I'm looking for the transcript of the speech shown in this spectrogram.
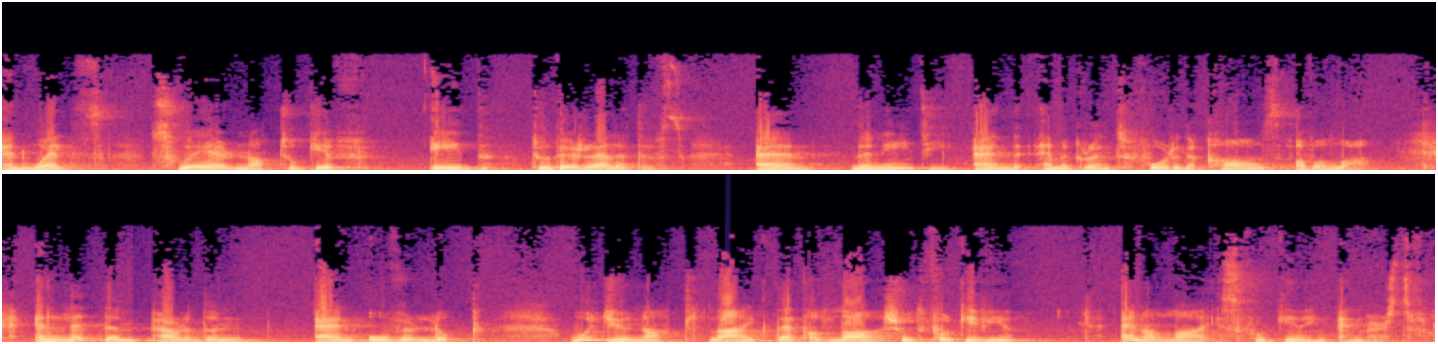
and wealth swear not to give aid to their relatives and the needy and the emigrant for the cause of Allah, and let them pardon and overlook. Would you not like that Allah should forgive you? And Allah is forgiving and merciful.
